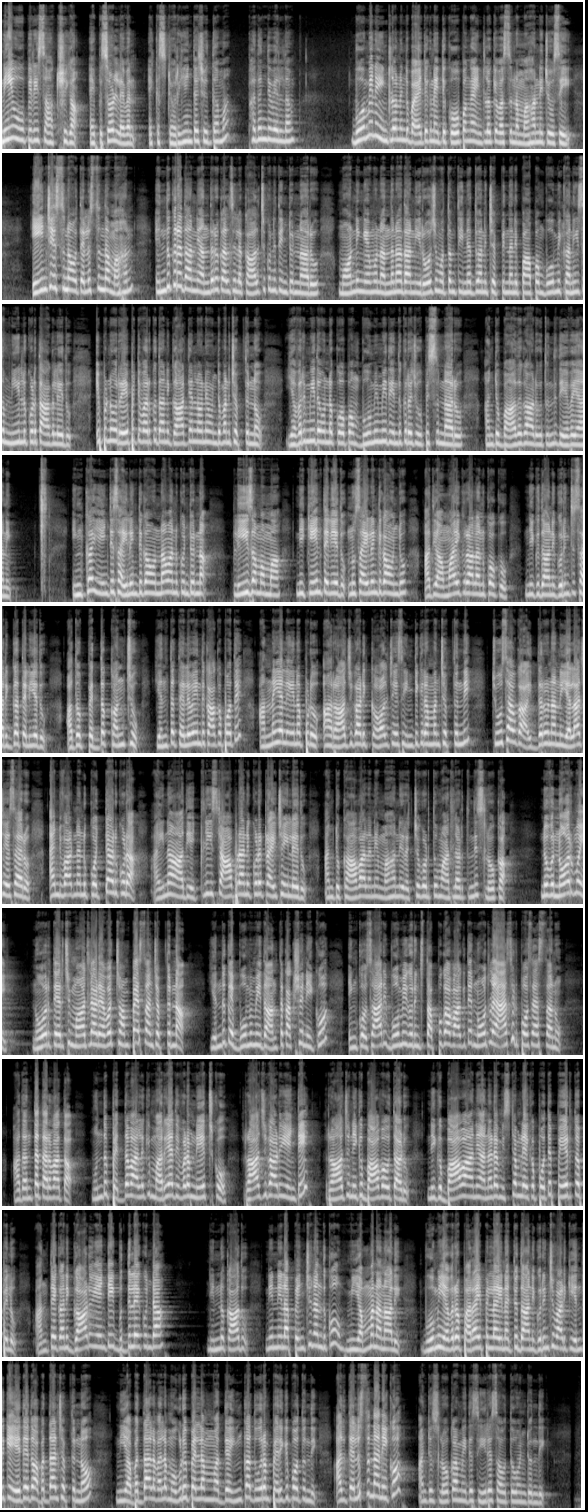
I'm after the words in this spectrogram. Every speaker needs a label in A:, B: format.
A: నీ ఊపిరి సాక్షిగా ఎపిసోడ్ లెవెన్. ఇక స్టోరీ ఏంటో చూద్దామా? పదండి వెళ్దాం. భూమిని ఇంట్లో నుండి బయటకు నెట్టి కోపంగా ఇంట్లోకి వస్తున్న మహన్ని చూసి ఏం చేస్తున్నావో తెలుస్తుందా మహన్? ఎందుకురా దాన్ని అందరూ కలిసి ఇలా కాల్చుకుని తింటున్నారు? మార్నింగ్ ఏమో నందన దాన్ని రోజు మొత్తం తినద్దు అని చెప్పిందని పాపం భూమి కనీసం నీళ్ళు కూడా తాగలేదు. ఇప్పుడు నువ్వు రేపటి వరకు దాన్ని గార్డెన్లోనే ఉండమని చెప్తున్నావు. ఎవరి మీద ఉన్న కోపం భూమి మీద ఎందుకురా చూపిస్తున్నారు? అంటూ బాధగా అడుగుతుంది దేవయాని. ఇంకా ఏంటి సైలెంట్గా ఉన్నావు అనుకుంటున్నా? ప్లీజ్ అమ్మమ్మ నీకేం తెలియదు. నువ్వు సైలెంట్గా ఉండు. అది అమాయకురాలు అనుకోకు నీకు దాని గురించి సరిగ్గా తెలియదు. అదో పెద్ద కంచు. ఎంత తెలివైంది కాకపోతే అన్నయ్య లేనప్పుడు ఆ రాజుగాడికి కాల్ చేసి ఇంటికి రమ్మని చెప్తుంది. చూసావుగా ఇద్దరు నన్ను ఎలా చేశారు. అండ్ వాడు నన్ను కొట్టాడు కూడా. అయినా అది అట్లీస్ట్ ఆపడానికి కూడా ట్రై చేయలేదు. అంటూ కావాలనే మహాన్ని రెచ్చగొడుతూ మాట్లాడుతుంది శ్లోక. నువ్వు నోర్మొయ్. నోరు తెరిచి మాట్లాడావో చంపేస్తాను చెప్తున్నా. ఎందుకే భూమి మీద అంత కక్ష నీకు? ఇంకోసారి భూమి గురించి తప్పుగా వాగితే నోట్లో యాసిడ్ పోసేస్తాను. అదంతా తర్వాత. ముందు పెద్దవాళ్ళకి మర్యాద ఇవ్వడం నేర్చుకో. రాజుగాడు ఏంటి? రాజు నీకు బావవుతాడు. నీకు బావ అని అనడం ఇష్టం లేకపోతే పేరుతో పిలు. అంతేగాని గాడు ఏంటి? బుద్ధి లేకుండా? నిన్ను కాదు. నిన్ను ఇలా పెంచినందుకు మీ అమ్మని అనాలి భూమి ఎవరో పరాయి పిల్ల అయినట్టు దాని గురించి వాడికి ఎందుకే ఏదేదో అబద్ధాలు చెప్తున్నావు నీ అబద్ధాల వల్ల మొగుడు పెళ్ళం మధ్య ఇంకా దూరం పెరిగిపోతుంది. అది తెలుస్తుందా నీకు? అంటూ శ్లోక మీద సీరియస్ అవుతూ ఉంటుంది.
